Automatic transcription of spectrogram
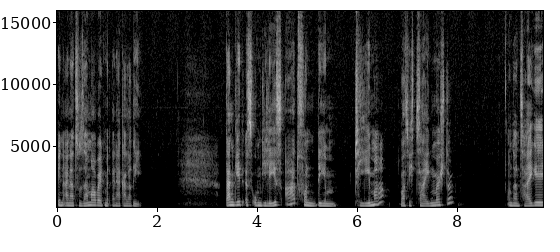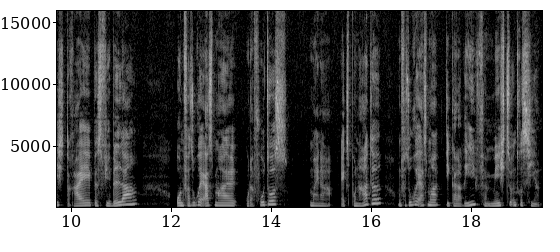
in einer Zusammenarbeit mit einer Galerie. Dann geht es um die Lesart von dem Thema, was ich zeigen möchte. Und dann zeige ich drei bis vier Bilder und versuche erstmal oder Fotos meiner Exponate und versuche erstmal die Galerie für mich zu interessieren.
